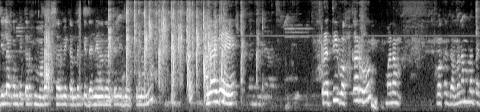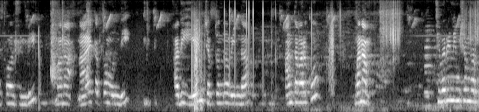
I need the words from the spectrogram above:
జిల్లా కమిటీ తరఫు మరొకసారి మీకు అందరికీ ధన్యవాదాలు తెలియజేస్తున్నాము అలాగే ప్రతి ఒక్కరూ మనం ఒక గమనంలో పెట్టుకోవాల్సింది మన నాయకత్వం ఉంది. అది ఏం చెప్తుందో విందా? అంతవరకు మనం చివరి నిమిషం వరకు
